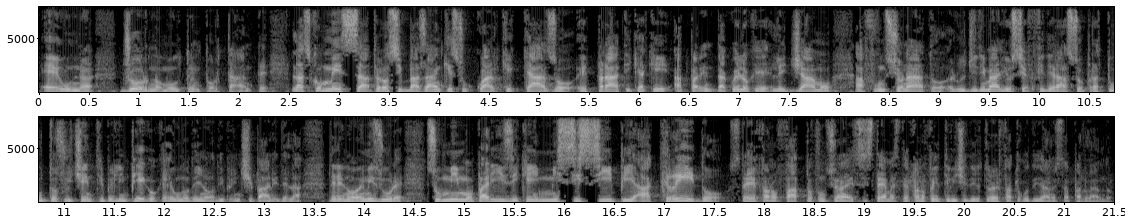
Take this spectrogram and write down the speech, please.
è un giorno molto importante. La scommessa però si basa anche su qualche caso e pratica che da quello che leggiamo ha funzionato. Luigi Di Maio si affiderà soprattutto sui centri per l'impiego, che è uno dei nodi principali della, delle nuove misure, su Mimmo Parisi che in Mississippi ha, credo, Stefano, fatto funzionare il sistema. Stefano Fetti, vice direttore del Fatto Quotidiano, sta parlando.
